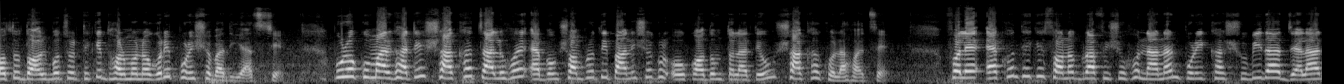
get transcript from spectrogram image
গত দশ বছর থেকে ধর্মনগরে পরিষেবা দিয়ে আসছে। পুরো কুমারঘাটে শাখা চালু হয় এবং সম্প্রতি পানিসাগর ও কদমতলাতেও শাখা খোলা হয়েছে। ফলে এখন থেকে সনোগ্রাফি সহ নানান পরীক্ষার সুবিধা জেলার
